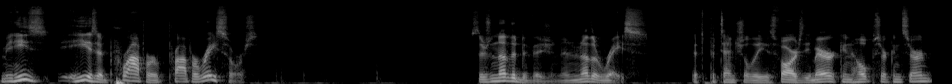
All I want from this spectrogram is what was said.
I mean, he's he is a proper proper racehorse. So there's another division and another race that's potentially, as far as the American hopes are concerned,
